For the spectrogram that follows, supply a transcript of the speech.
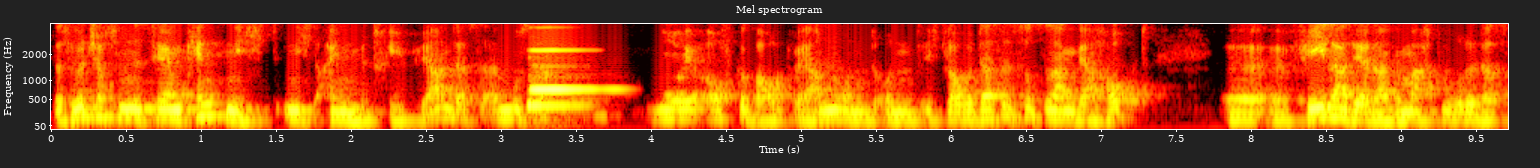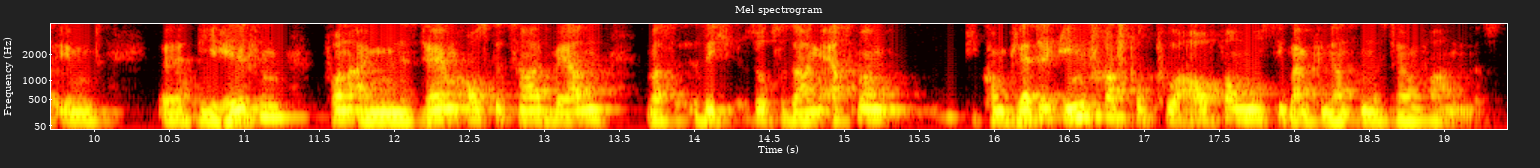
Das Wirtschaftsministerium kennt nicht, nicht einen Betrieb. Ja, das äh, muss neu aufgebaut werden. Und, und ich glaube, das ist sozusagen der Hauptfehler, äh, der da gemacht wurde, dass eben die Hilfen von einem Ministerium ausgezahlt werden, was sich sozusagen erstmal die komplette Infrastruktur aufbauen muss, die beim Finanzministerium vorhanden ist.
